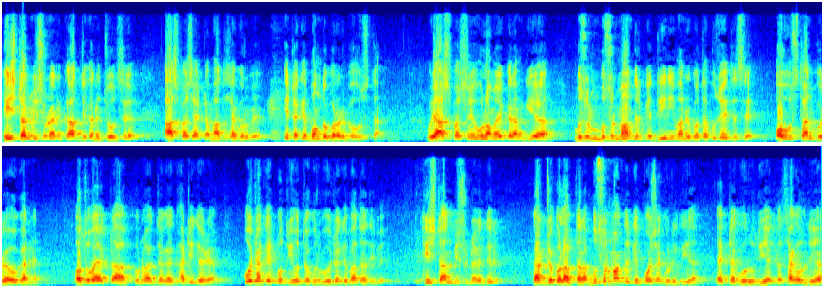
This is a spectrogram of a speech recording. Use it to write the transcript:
খ্রিস্টান মিশনারি কাজ যেখানে চলছে, আশপাশে একটা মাদ্রাসা করবে, এটাকে বন্ধ করার ব্যবস্থা। ওই আশপাশে ওলামা একরাম গিয়া মুসল- মুসলমানদেরকে দিন ইমানের কথা বুঝাইতেছে অবস্থান করে ওখানে অথবা একটা কোনো এক জায়গায় ঘাঁটি গেড়া ওইটাকে প্রতিহত করবে, ওইটাকে বাধা দিবে খ্রিস্টান মিশনারিদের কার্যকলাপ, তারা মুসলমানদেরকে পয়সা করে দিয়া, একটা গরু দিয়া, একটা ছাগল দিয়া,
